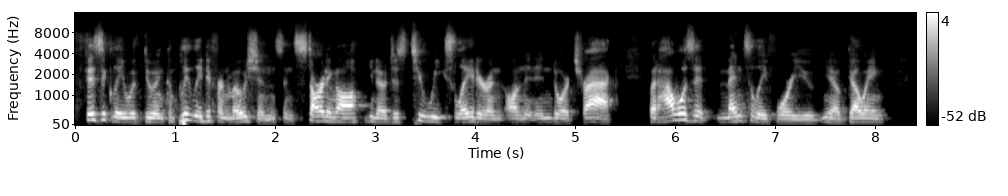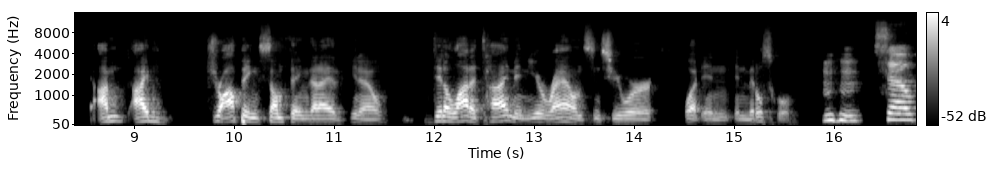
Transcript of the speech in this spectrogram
physically with doing completely different motions and starting off, you know, just two weeks later and on the indoor track. But how was it mentally for you? You know, going, I'm I'm dropping something that I've you know did a lot of time in year round since you were what in in middle school. Mm-hmm. So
